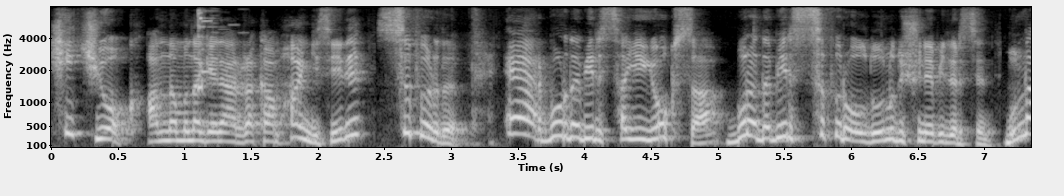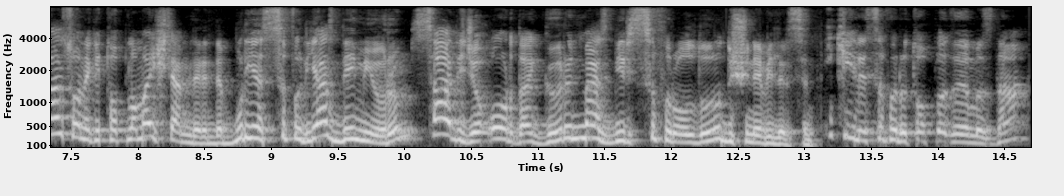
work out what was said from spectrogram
Hiç yok anlamına gelen rakam hangisiydi? Sıfırdı. Eğer burada bir sayı yoksa burada bir sıfır olduğunu düşünebilirsin. Bundan sonraki toplama işlemlerinde buraya sıfır yaz demiyorum. Sadece orada görünmez bir sıfır olduğunu düşünebilirsin. 2 ile sıfırı topladığımızda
